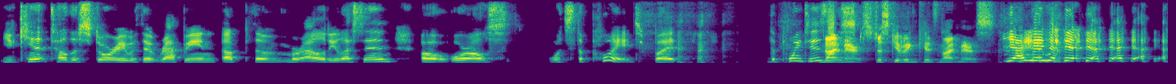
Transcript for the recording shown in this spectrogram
you can't tell the story without wrapping up the morality lesson. Oh, or else what's the point? But the point is nightmares. Just giving kids nightmares. yeah, yeah, yeah, yeah, yeah, yeah, yeah,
